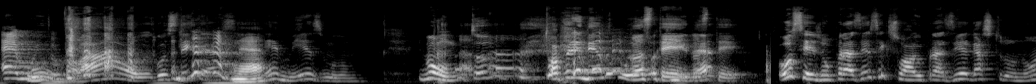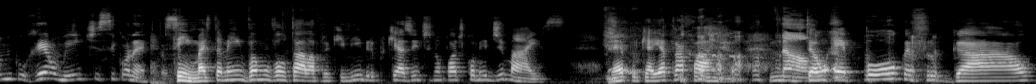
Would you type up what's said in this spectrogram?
É muito uh, bom. Uau, eu gostei dessa. Né? É mesmo. Bom, tô, tô aprendendo muito. Gostei, aqui, né? gostei. Ou seja, o prazer sexual e o prazer gastronômico realmente se conectam. Sim, mas também vamos voltar lá para o equilíbrio, porque a gente não pode comer demais, né? Porque aí atrapalha. não. Então é pouco, é frugal.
